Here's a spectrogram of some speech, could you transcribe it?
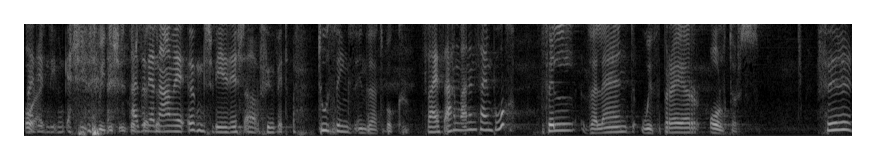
All I didn't even get it. Swedish Also der. Name irgendein schwedischer Fürbitter. Two things in that book. Zwei Sachen waren in seinem Buch. Fill the land with prayer altars. Füll,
